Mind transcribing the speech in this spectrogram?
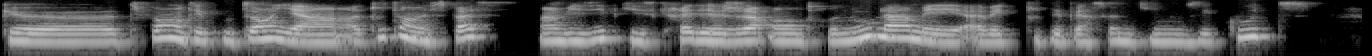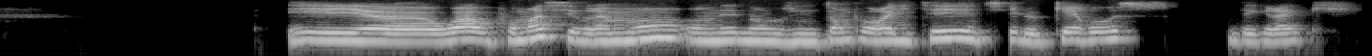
que tu vois, en t'écoutant, il y a tout un espace invisible qui se crée déjà entre nous là, mais avec toutes les personnes qui nous écoutent. Et euh, waouh, pour moi, c'est vraiment, on est dans une temporalité, tu sais, le kéros des Grecs,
